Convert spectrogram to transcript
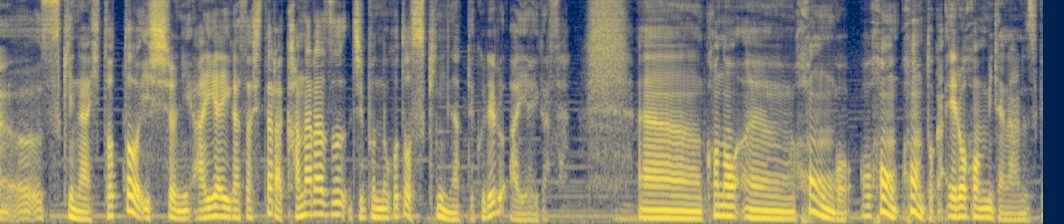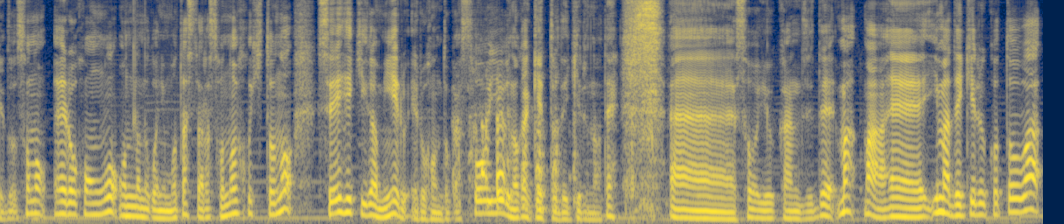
ー好きな人と一緒に相合い傘したら必ず自分のことを好きになってくれる相合い傘うんこの、うん本を本本とかエロ本みたいなのあるんですけどそのエロ本を女の子に持たせたらその人の性癖が見えるエロ本とかそういうのが ゲットできるので、えーそういう感じでまあまあ、えー今できることは、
